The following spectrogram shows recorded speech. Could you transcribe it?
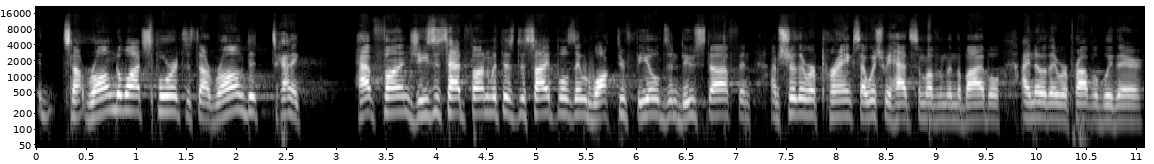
it's not wrong to watch sports, it's not wrong to, to kind of have fun. Jesus had fun with his disciples. They would walk through fields and do stuff. And I'm sure there were pranks. I wish we had some of them in the Bible. I know they were probably there.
